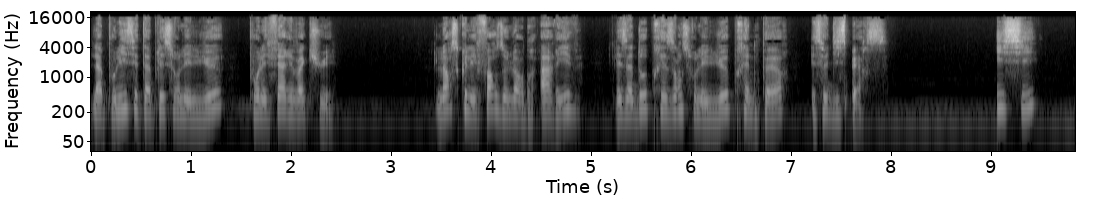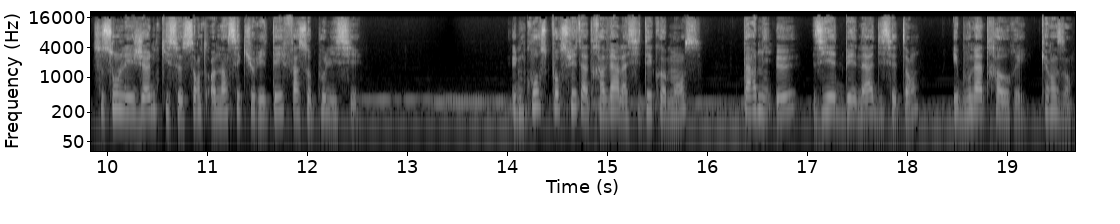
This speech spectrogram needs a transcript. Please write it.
La police est appelée sur les lieux pour les faire évacuer. Lorsque les forces de l'ordre arrivent, les ados présents sur les lieux prennent peur et se dispersent. Ici, ce sont les jeunes qui se sentent en insécurité face aux policiers. Une course-poursuite à travers la cité commence Parmi eux, Zied Bena, 17 ans, et Bouna Traoré, 15 ans.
